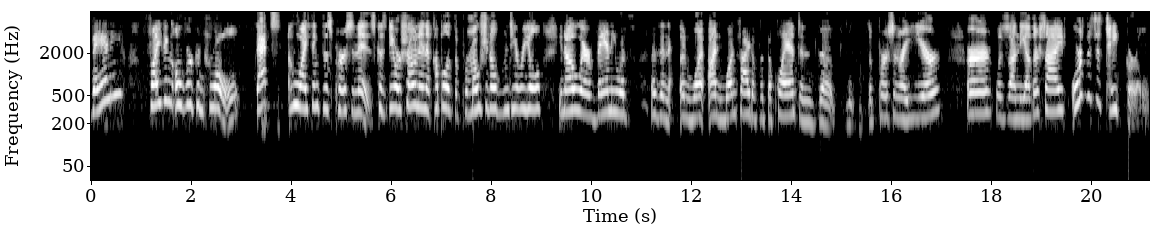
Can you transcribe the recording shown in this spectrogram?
Vanny fighting over control. That's who I think this person is. Because they were shown in a couple of the promotional material, you know, where Vanny was was in, in one, on one side of the plant and the the person right here or was on the other side. Or this is Tape Girl.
